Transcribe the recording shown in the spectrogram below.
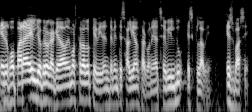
Ergo, para él yo creo que ha quedado demostrado que evidentemente esa alianza con EH Bildu es clave, es base.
